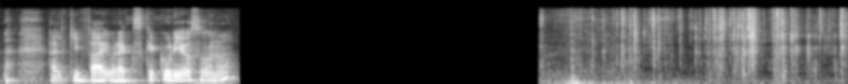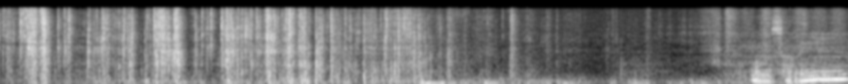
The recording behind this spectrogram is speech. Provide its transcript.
Alquifibrax, qué curioso, ¿no? Vamos a ver.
